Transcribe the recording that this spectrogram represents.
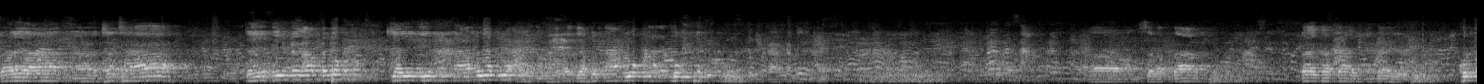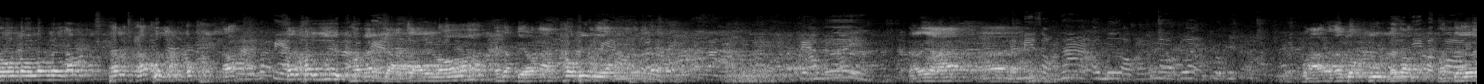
ได้ยังอ่าช้าๆใจเย็นๆนะครับไม่ต้อง ใจเย็นน้ำลวกใหญ่หน่อยอย่าเป็นน้ำลวกลวกเผ็ดอ่สลับด้านได้ครับได้ได้อยู่คุณนอนนอนลงเลยครับ ถ้าถ้าคนหลังก็แข็งนะค่อยๆยืดเท่านั้นอย่าใจร้อนนะครับเดี๋ยวงานเข้าพี่เลี้ยงเปลี่ยนเลยได้ยังอ่ามันมีสองท่าเอามือออกมาข้างนอกด้วยวางแล้วก็ยกขึ้นแล้วก็มือนเดิ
